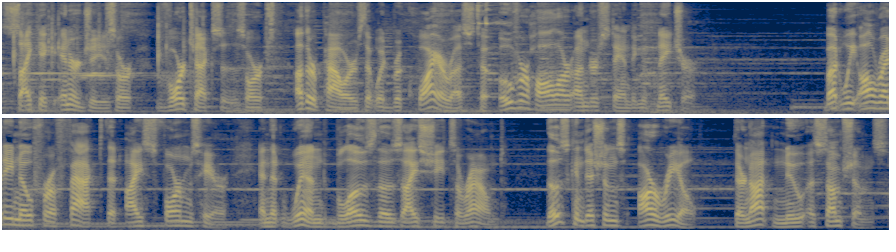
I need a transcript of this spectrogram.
psychic energies or vortexes or other powers that would require us to overhaul our understanding of nature. But we already know for a fact that ice forms here and that wind blows those ice sheets around. Those conditions are real. They're not new assumptions.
